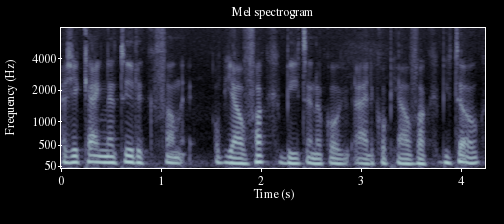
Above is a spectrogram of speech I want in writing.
als je kijkt natuurlijk van op jouw vakgebied en ook eigenlijk op jouw vakgebied ook.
